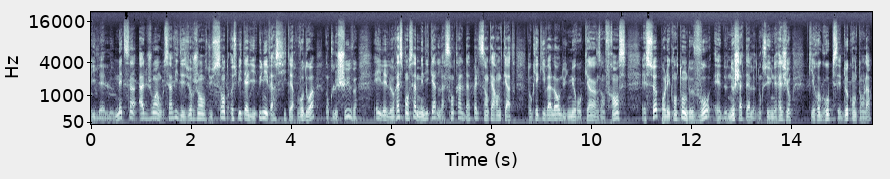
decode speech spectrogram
il est le médecin adjoint au service des urgences du centre hospitalier universitaire vaudois, donc le CHUV, et il est le responsable médical de la centrale d'appel 144, donc l'équivalent du numéro 15 en France, et ce pour les cantons de Vaud et de Neuchâtel, donc c'est une région qui regroupe ces deux cantons-là.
